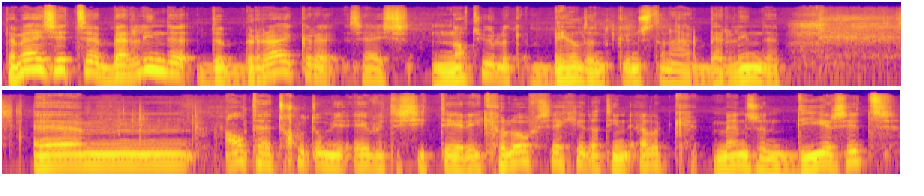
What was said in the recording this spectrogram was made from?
Bij mij zit Berlinde de Bruikere. Zij is natuurlijk beeldend kunstenaar Berlinde. Um, altijd goed om je even te citeren. Ik geloof, zeg je, dat in elk mens een dier zit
